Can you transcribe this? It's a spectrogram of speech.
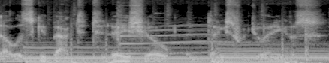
Now let's get back to today's show, and thanks for joining us.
